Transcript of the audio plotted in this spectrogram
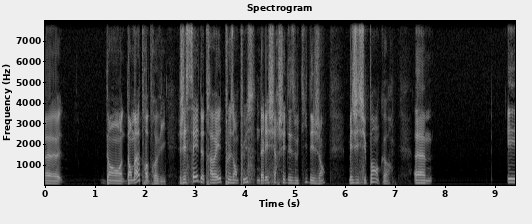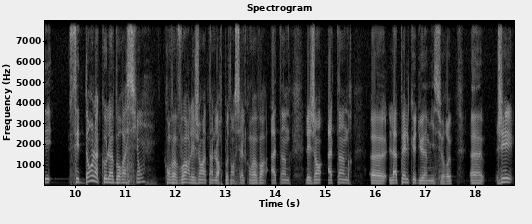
euh, dans, ma propre vie. J'essaye de travailler de plus en plus, d'aller chercher des outils, des gens, mais j'y suis pas encore. Euh, et c'est dans la collaboration qu'on va voir les gens atteindre leur potentiel, qu'on va voir atteindre les gens atteindre euh, l'appel que Dieu a mis sur eux. J'ai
